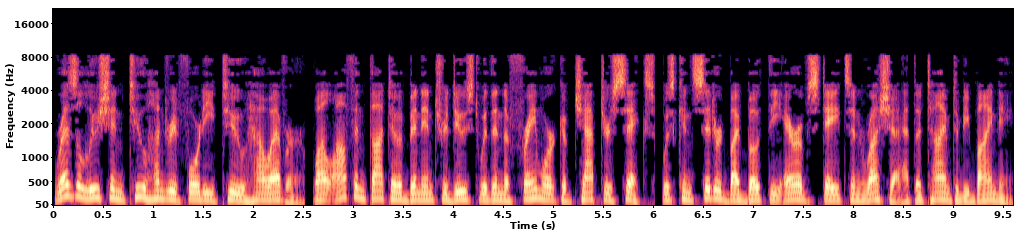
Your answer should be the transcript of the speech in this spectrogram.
Resolution 242 however, while often thought to have been introduced within the framework of Chapter 6, was considered by both the Arab states and Russia at the time to be binding.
